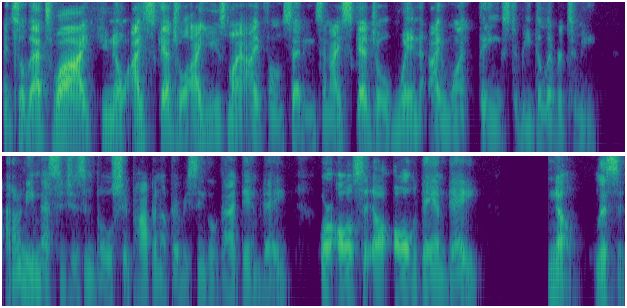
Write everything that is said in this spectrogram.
And so that's why, you know, I schedule, I use my iPhone settings and I schedule when I want things to be delivered to me. I don't need messages and bullshit popping up every single goddamn day or all, uh, all damn day. No, listen,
